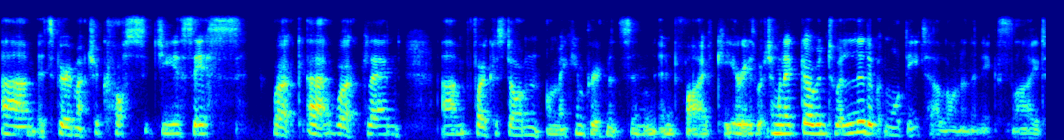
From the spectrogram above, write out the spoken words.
Um, it's very much across GSS work uh, work plan um, focused on on making improvements in, in five key areas, which I'm going to go into a little bit more detail on in the next slide.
